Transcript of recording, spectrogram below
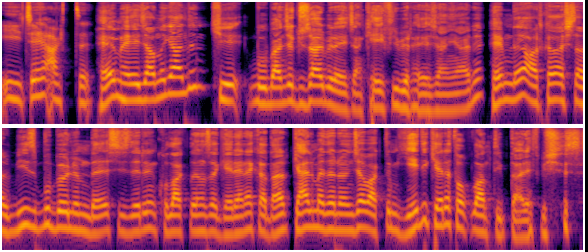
iyice arttı. Hem heyecanlı geldin ki bu bence güzel bir heyecan, keyifli bir heyecan yani. Hem de arkadaşlar biz bu bölümde sizlerin kulaklarınıza gelene kadar gelmeden önce baktım 7 kere toplantı iptal etmişiz.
